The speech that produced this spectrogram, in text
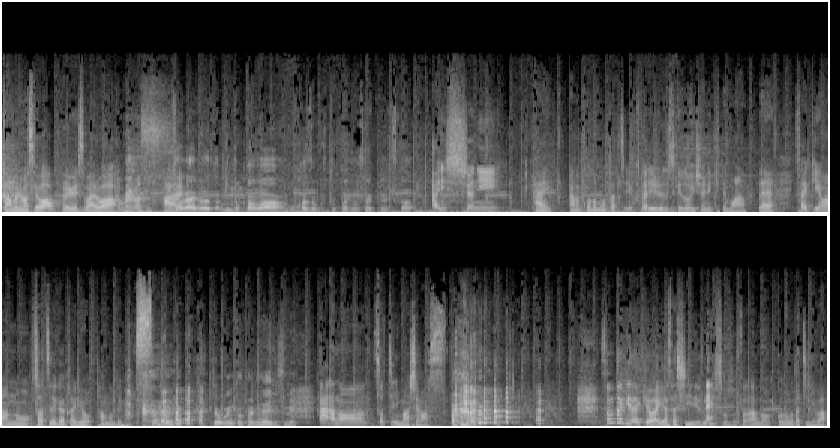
頑張りますよ。ベイビースマイルは。頑張ります。はい。ライブの時とかはご家族とかどうされてるんですか？あ一緒にはい。あの子供たち。2人いるんですけど一緒に来てもらって。最近はあの撮影係を頼んでます。じゃあお弁当足りないですね。ああのそっちに回してます その時だけは優しいよね。そうそう。あの子供たちには。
